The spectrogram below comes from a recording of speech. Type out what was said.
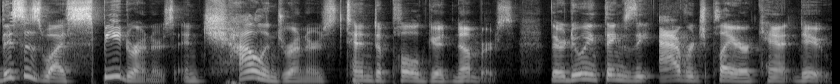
This is why speedrunners and challenge runners tend to pull good numbers. They're doing things the average player can't do.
